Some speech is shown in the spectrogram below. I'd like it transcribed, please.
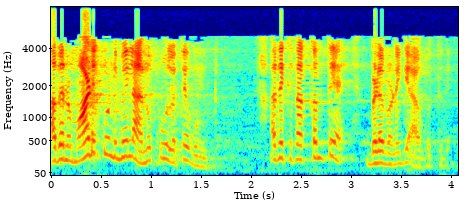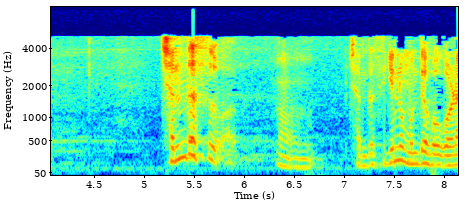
ಅದನ್ನು ಮಾಡಿಕೊಂಡ ಮೇಲೆ ಅನುಕೂಲತೆ ಉಂಟು. ಅದಕ್ಕೆ ತಕ್ಕಂತೆ ಬೆಳವಣಿಗೆ ಆಗುತ್ತದೆ. ಛಂದಸ್ಸು ಛಂದಸ್ಸಿಗಿನ್ನೂ ಮುಂದೆ ಹೋಗೋಣ.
